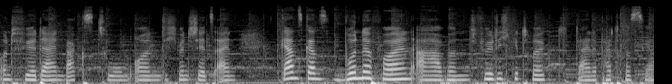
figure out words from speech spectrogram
und für dein Wachstum. Und ich wünsche dir jetzt einen ganz, ganz wundervollen Abend. Fühl dich gedrückt, deine Patricia.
